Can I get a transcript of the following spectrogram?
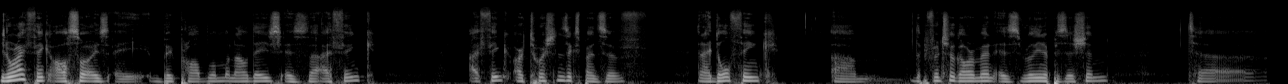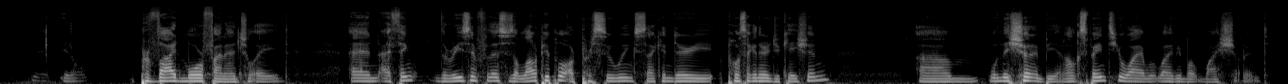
you know what I think also is a big problem nowadays is that I think, I think our tuition is expensive, and I don't think um, the provincial government is really in a position to, you know, provide more financial aid. And I think the reason for this is a lot of people are pursuing secondary, post-secondary education um, when they shouldn't be, and I'll explain to you why. What I mean by why shouldn't.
